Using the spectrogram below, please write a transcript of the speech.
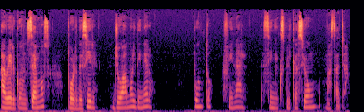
avergoncemos por decir yo amo el dinero. Punto final, sin explicación más allá.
